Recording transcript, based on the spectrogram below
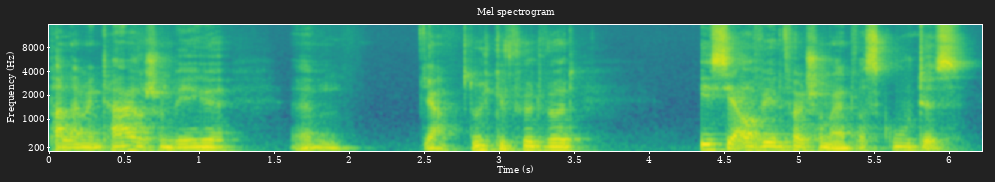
parlamentarischen Wege ähm, ja, durchgeführt wird, ist ja auf jeden Fall schon mal etwas Gutes.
